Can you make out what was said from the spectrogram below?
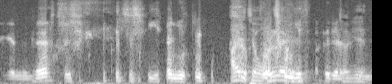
되겠는데 주식 주식 이야기. 아니, 저 원래 저기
